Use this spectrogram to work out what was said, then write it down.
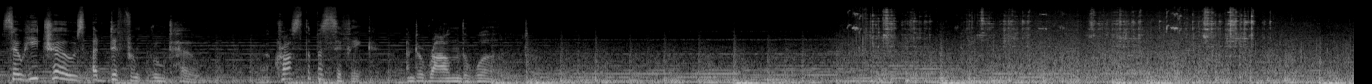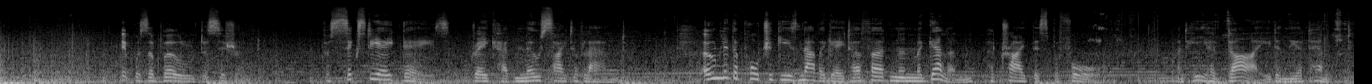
So he chose a different route home, across the Pacific and around the world. It was a bold decision. For 68 days, Drake had no sight of land. Only the Portuguese navigator Ferdinand Magellan had tried this before, and he had died in the attempt.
